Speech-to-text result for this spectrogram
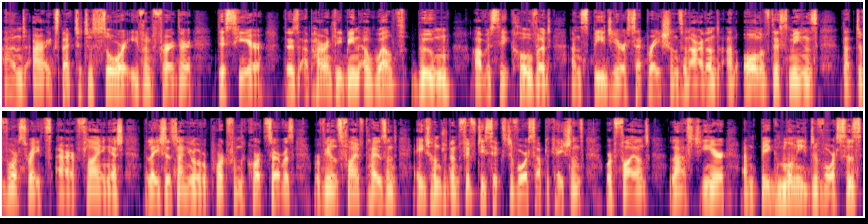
and are expected to soar even further this year. There's apparently been a wealth boom, obviously COVID and speedier separations in Ireland, and all of this means that divorce rates are flying it. The latest annual report from the Court Service reveals 5,856 divorce applications were filed last year, and big money divorces,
